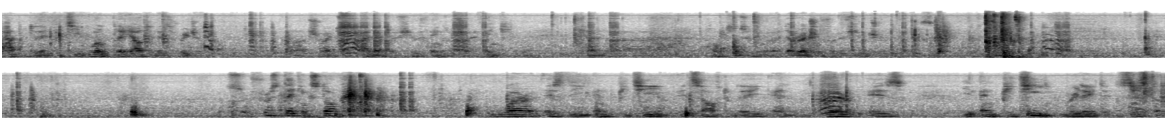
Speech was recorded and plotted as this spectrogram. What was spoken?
much to the NPT will play out in this region. And I'll try to highlight a few things which I think can uh, point to a direction for the future. So first taking stock, where is the NPT itself today and where is the NPT-related system,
